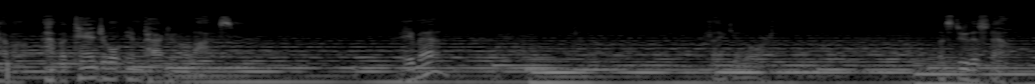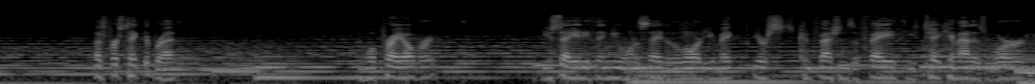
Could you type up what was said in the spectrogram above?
have a, have a tangible impact in our lives. Amen. Thank you, Lord. Let's do this now. Let's first take the bread and we'll pray over it. You say anything you want to say to the Lord. You make your confessions of faith. You take Him at His word.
